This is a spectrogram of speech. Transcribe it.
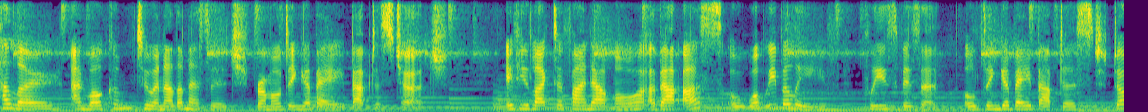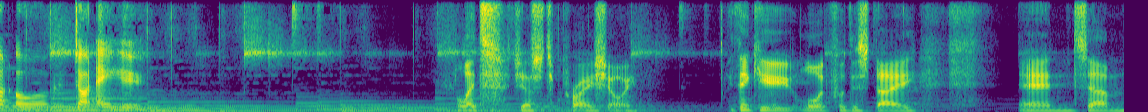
Hello, and welcome to another message from Aldinga Bay Baptist Church. If you'd like to find out more about us or what we believe, please visit aldingabaybaptist.org.au. Let's just pray, shall we? Thank you, Lord, for this day and um,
